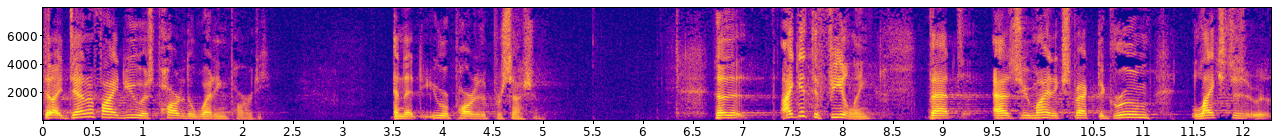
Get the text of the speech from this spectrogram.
that identified you as part of the wedding party and that you were part of the procession. Now, I get the feeling that, as you might expect, the groom likes to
